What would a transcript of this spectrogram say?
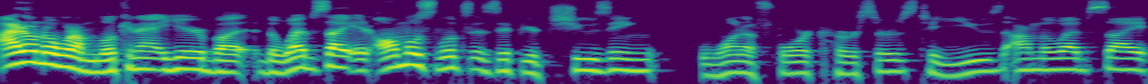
I don't know what I'm looking at here, but the website it almost looks as if you're choosing one of four cursors to use on the website.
